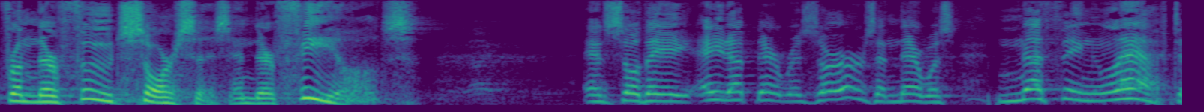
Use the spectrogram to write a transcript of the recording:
from their food sources and their fields. And so they ate up their reserves and there was nothing left.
